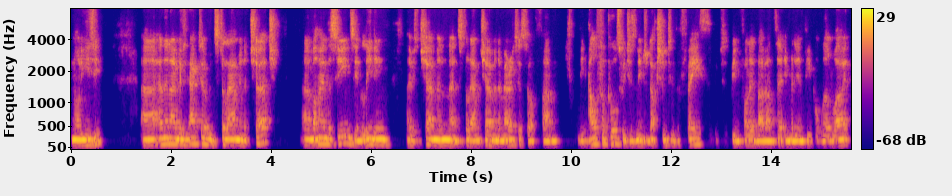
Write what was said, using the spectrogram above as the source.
Not easy. Uh, and then I was active and still am in a church uh, behind the scenes in leading. I was chairman and still am chairman emeritus of um, the Alpha Course, which is an introduction to the faith, which has been followed by about 30 million people worldwide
